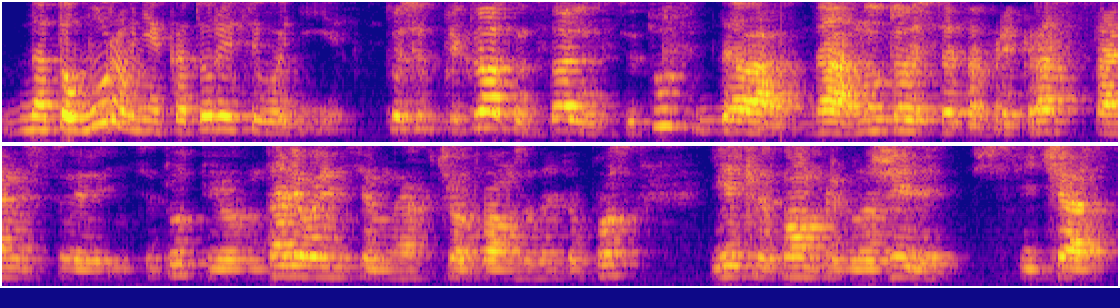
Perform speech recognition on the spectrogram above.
на том уровне, который сегодня есть. То есть это прекрасный социальный институт. Да, да, ну то есть это прекрасный социальный институт. И вот, Наталья Валентиновна, я хочу вот вам задать вопрос. Если бы вам предложили сейчас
